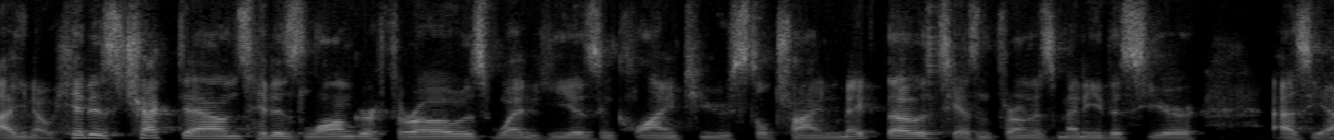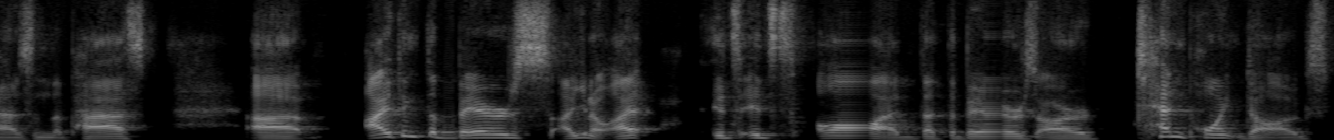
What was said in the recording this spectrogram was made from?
uh, you know, hit his checkdowns, hit his longer throws when he is inclined to still try and make those. He hasn't thrown as many this year as he has in the past. Uh, I think the Bears, uh, you know, I it's it's odd that the Bears are ten point dogs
